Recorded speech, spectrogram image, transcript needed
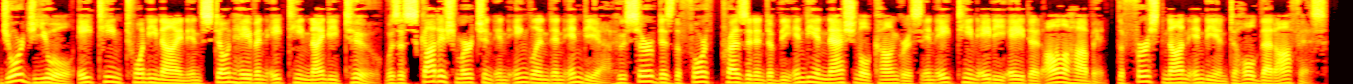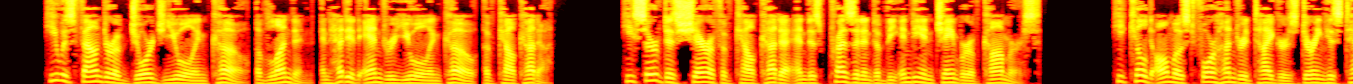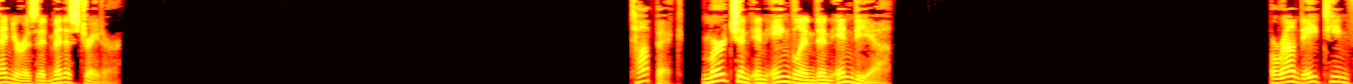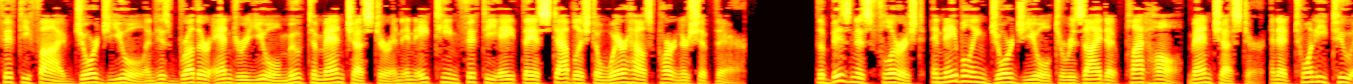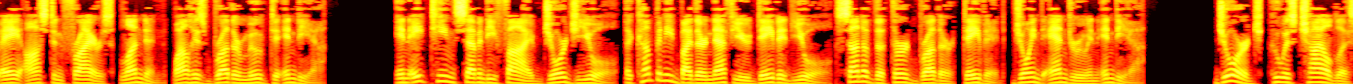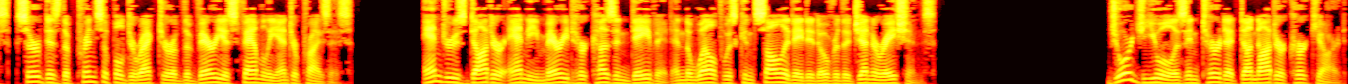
George Yule (1829 in Stonehaven 1892) was a Scottish merchant in England and India who served as the fourth president of the Indian National Congress in 1888 at Allahabad, the first non-Indian to hold that office. He was founder of George Yule & Co., of London, and headed Andrew Yule & Co., of Calcutta. He served as Sheriff of Calcutta and as President of the Indian Chamber of Commerce. He killed almost 400 tigers during his tenure as administrator. Merchant in England and India Around 1855 George Yule and his brother Andrew Yule moved to Manchester and in 1858 they established a warehouse partnership there. The business flourished, enabling George Yule to reside at Platt Hall, Manchester, and at 22A Austin Friars, London, while his brother moved to India. In 1875 George Yule, accompanied by their nephew David Yule son of the third brother, David, joined Andrew in India. George, who was childless, served as the principal director of the various family enterprises. Andrew's daughter Annie married her cousin David and the wealth was consolidated over the generations. George Yule is interred at Dunnottar Kirkyard.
